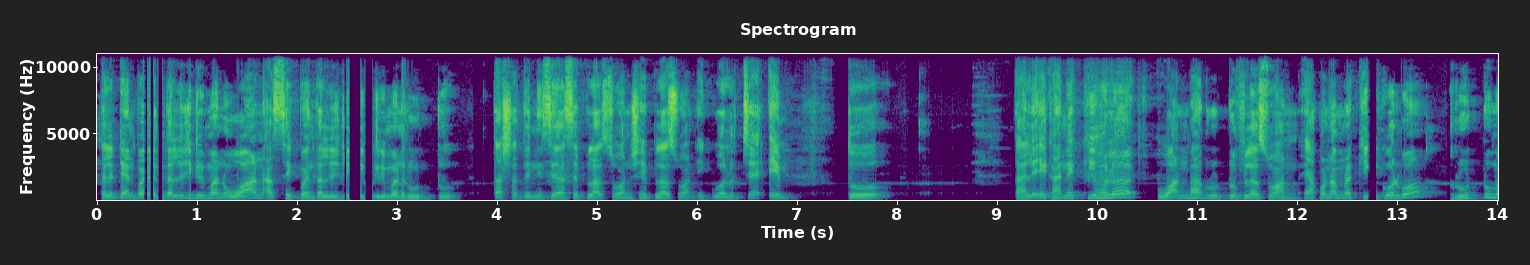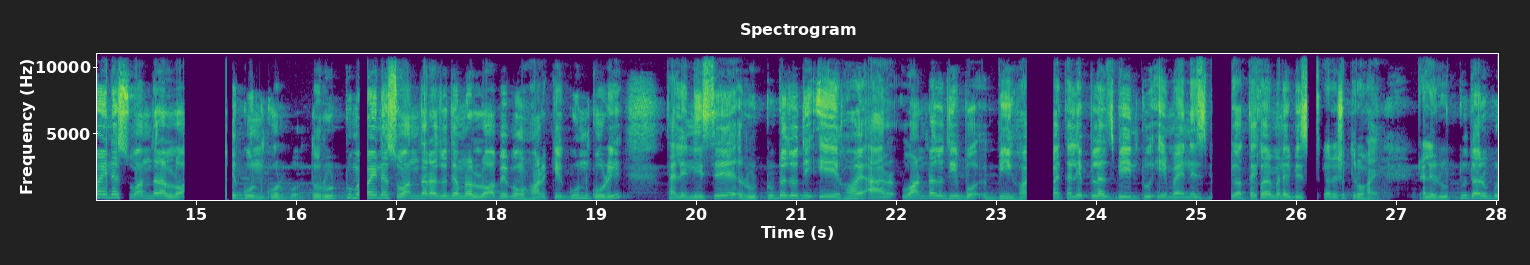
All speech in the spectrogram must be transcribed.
তাহলে টেন পঁয়তাল্লিশ ডিগ্রি মান ওয়ান আর সেক পঁয়তাল্লিশ ডিগ্রি মান রুট টু তার সাথে নিচে আছে প্লাস ওয়ান সেই প্লাস ওয়ান ইকুয়াল হচ্ছে এম তো তাহলে এখানে কি হলো? ওয়ান ভাগ রুট টু প্লাস ওয়ান এখন আমরা কি করব? রুট টু মাইনাস ওয়ান দ্বারা লব গুণ করব। তো রুট টু মাইনাস ওয়ান দ্বারা যদি আমরা লব এবং হরকে গুণ করি, তাহলে নিচে রুট টুটা যদি এ হয় আর ওয়ানটা যদি বি হয়, তাহলে plus B into A minus B অর্থাৎ মাইনাস বি স্কোয়ারের সূত্র হয়। তাহলে রুট টু তার উপর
